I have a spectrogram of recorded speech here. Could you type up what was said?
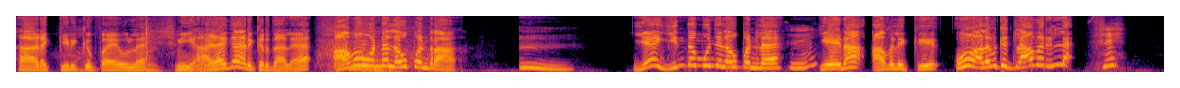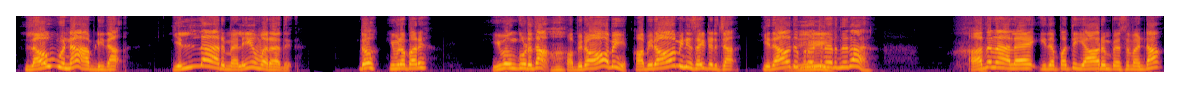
அட கிறுக்கு பயவுல. நீ அழகா இருக்கிறதால அவன் உன்ன லவ் பண்றான். ம். ஏன் இந்த மூஞ்ச லவ் பண்ணல? ஏன்னா அவளுக்கு ஓ அளவுக்கு கிளாமர் இல்ல. லவ்னா அப்படிதான். எல்லார் மேலயும் வராது. தோ இவனை பாரு. இவன் கூட தான். அபிராமி அபிராமின்னு சைட் அடிச்சான். ஏதாவது பிரச்சனை இருந்ததா? அதனால இத பத்தி யாரும் பேச வேண்டாம்.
